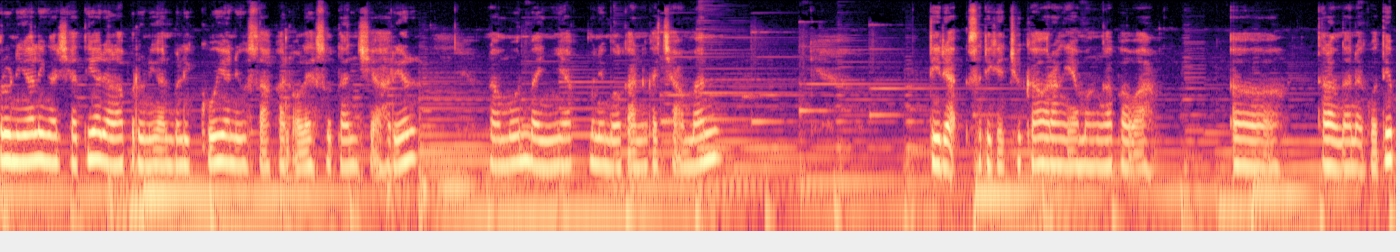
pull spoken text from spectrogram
Perundingan Linggarjati adalah perundingan beliku yang diusahakan oleh Sultan Syahrir namun banyak menimbulkan kecaman tidak sedikit juga orang yang menganggap bahwa uh, dalam tanda kutip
